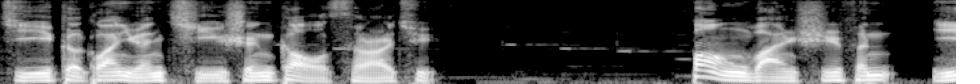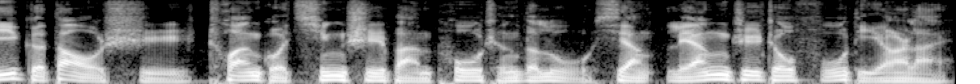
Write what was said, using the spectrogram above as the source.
几个官员起身告辞而去。傍晚时分，一个道士穿过青石板铺成的路，向梁知州府邸而来。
